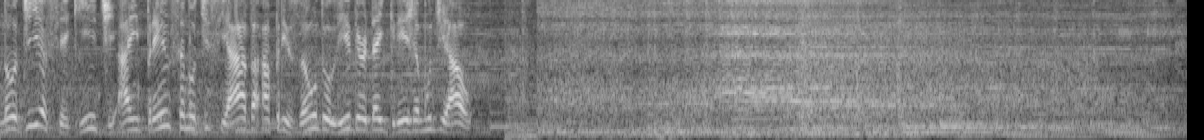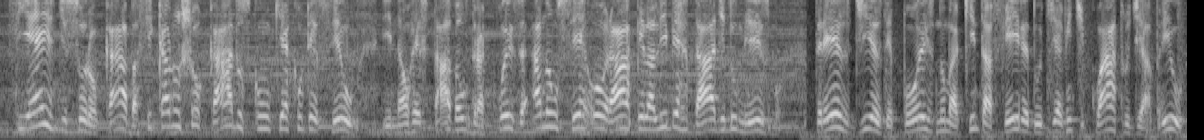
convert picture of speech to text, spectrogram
No dia seguinte, a imprensa noticiava a prisão do líder da Igreja Mundial. Fiéis de Sorocaba ficaram chocados com o que aconteceu e não restava outra coisa a não ser orar pela liberdade do mesmo. Três dias depois, numa quinta-feira do dia 24 de abril,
